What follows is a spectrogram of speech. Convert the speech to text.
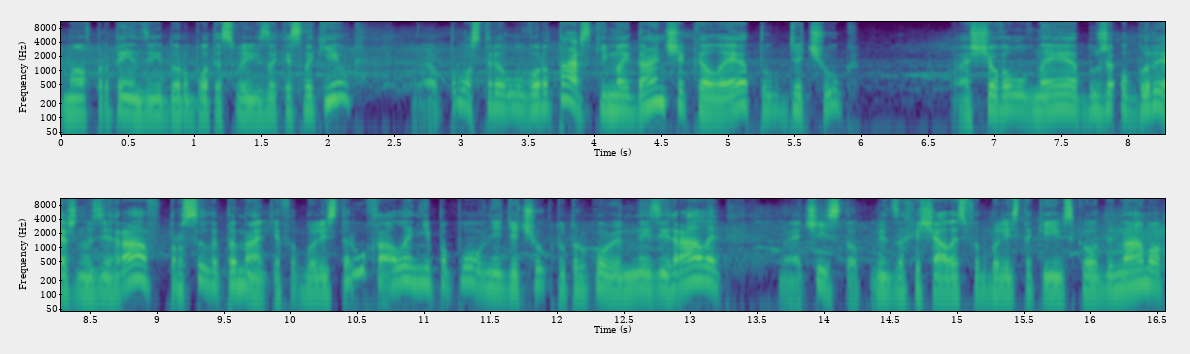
мав претензії до роботи своїх захисників. Е, Простріл у воротарський майданчик, але тут дячук що головне, дуже обережно зіграв. Просили пенальті футболіста руха, але ні Попов, ні Дячук тут рукою не зіграли. Е, Чисто відзахищались футболісти київського Динамо.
